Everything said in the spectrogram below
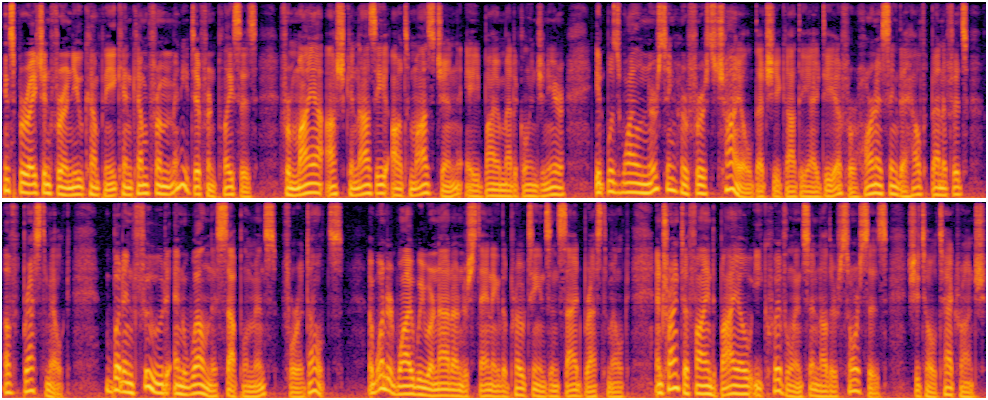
Inspiration for a new company can come from many different places. For Maya Ashkenazi Otmazgin, a biomedical engineer, it was while nursing her first child that she got the idea for harnessing the health benefits of breast milk, but in food and wellness supplements for adults. I wondered why we were not understanding the proteins inside breast milk and trying to find bioequivalents in other sources, she told TechCrunch.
